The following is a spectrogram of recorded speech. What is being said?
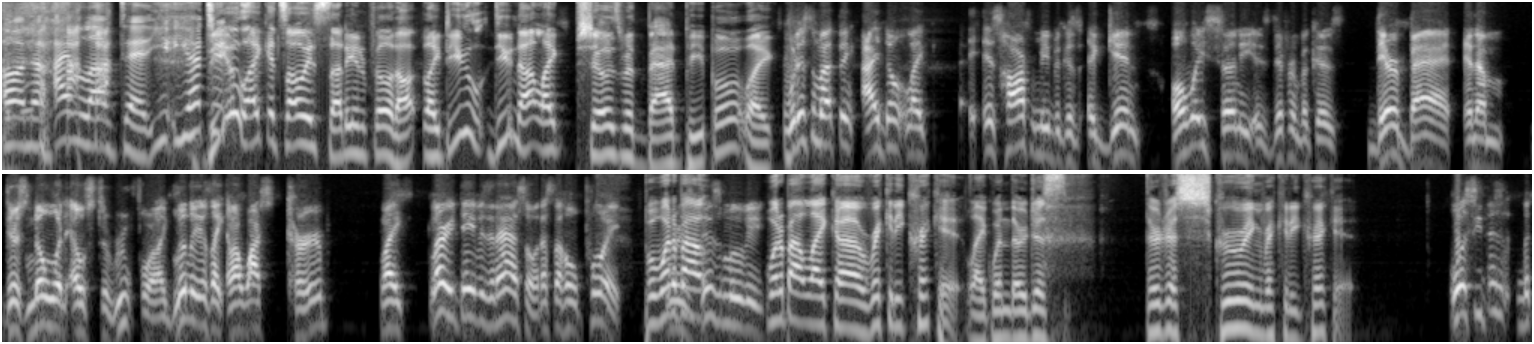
Oh no, I loved it. You, you have to. do you like it's always sunny in philadelphia like do you do you not like shows with bad people like what is my thing. I don't like. It's hard for me because again, Always Sunny is different because they're bad, and I'm there's no one else to root for. Like literally, it's like if I watch Curb, like Larry David's an asshole. That's the whole point. but what Whereas about this movie? what about like uh rickety cricket like when they're just they're just screwing rickety cricket Well, see, this, but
